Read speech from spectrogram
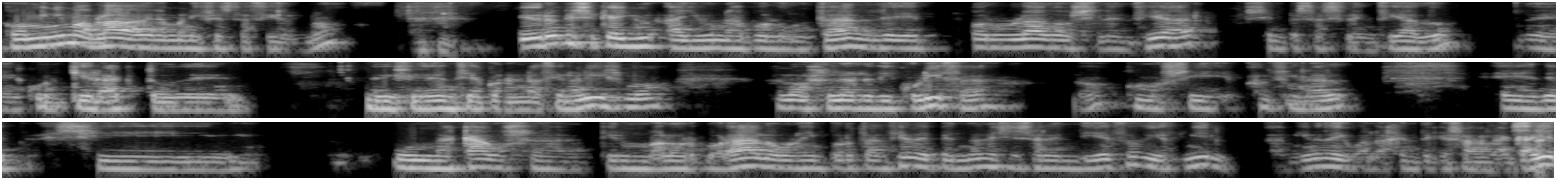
como mínimo hablada de la manifestación, ¿no? Yo creo que sí que hay, una voluntad de, por un lado, silenciar, siempre se ha silenciado eh, cualquier acto de, disidencia con el nacionalismo, luego se le ridiculiza, ¿no? como si al final, eh, si una causa tiene un valor moral o una importancia, depende de si salen 10 o 10.000. A mí me da igual la gente que sale a la calle.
